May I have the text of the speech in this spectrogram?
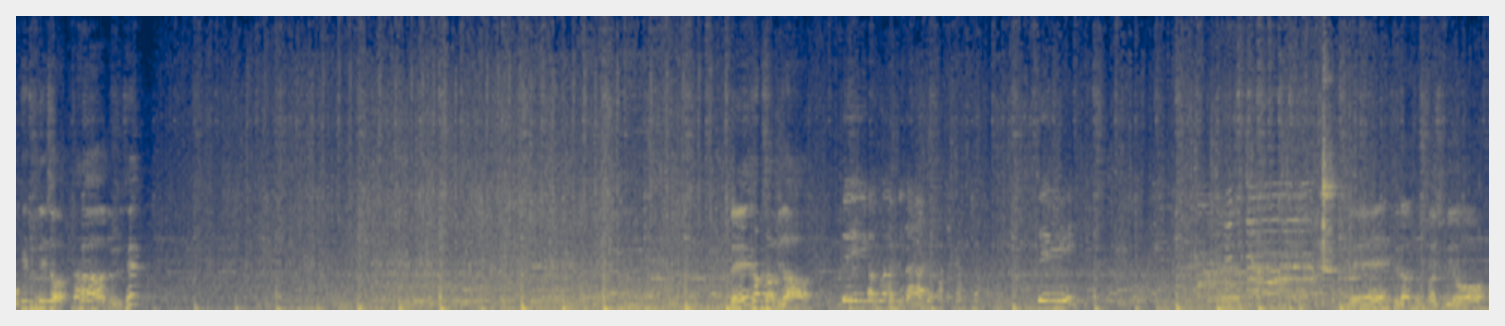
오케이, 준비됐죠? 자, 하나, 둘, 셋! 네, 감사합니다. 네, 감사합니다. 네. 네. 네, 계단 조심하시고요.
